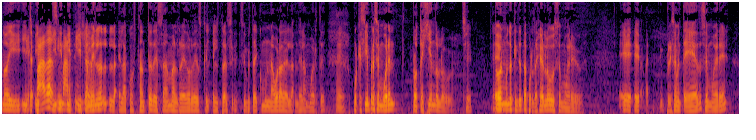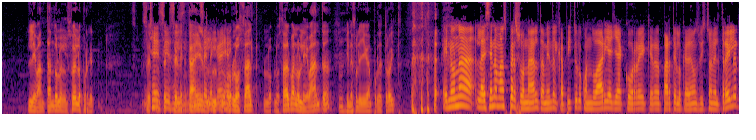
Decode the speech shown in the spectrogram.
No, y, Y ta- espadas y y, martillos. también la, la- la constante de Sam alrededor de es que él trae- siempre trae como una aura de la, de la muerte. Sí, Porque siempre se mueren protegiéndolo. güey. sí. Todo Eh, el mundo que intenta protegerlo se muere. güey. Eh, eh, precisamente Ed se muere levantándolo del suelo porque se, Sí, se- sí, se sí, le sí, cae, se le lo, cae lo- ahí. lo salt- lo- lo salva, lo levanta y en eso le llegan por Detroit. En una, la escena más personal también del capítulo, cuando Arya ya corre, que era parte de lo que habíamos visto en el tráiler,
